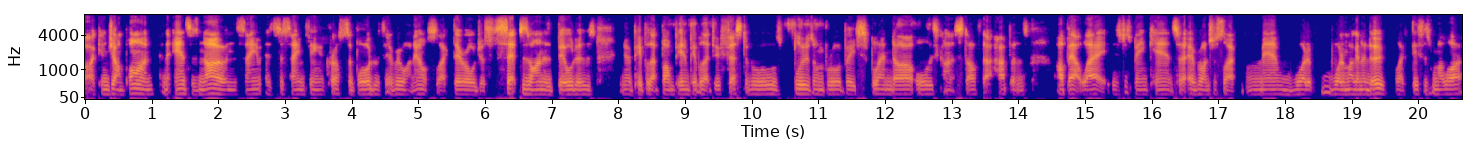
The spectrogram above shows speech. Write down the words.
I can jump on?" And the answer is no. And the same, it's the same thing across the board with everyone else. Like, they're all just set designers, builders, you know, people that bump in, people that do festivals, blues on Broadbeach, Splendour, all this kind of stuff that happens up our way is just being canned. So everyone's just like, man, what what am I going to do? Like, this is my life.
